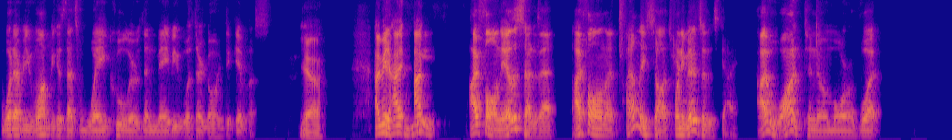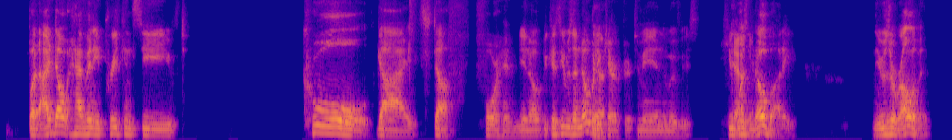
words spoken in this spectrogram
whatever you want, because that's way cooler than maybe what they're going to give us. Yeah. I mean, I, I I fall on the other side of that. I fall on that. I only saw 20 minutes of this guy. I want to know more of what, but I don't have any preconceived cool guy stuff for him, you know, because he was a nobody Yeah. character to me in the movies. He Yeah. was nobody. He was irrelevant.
